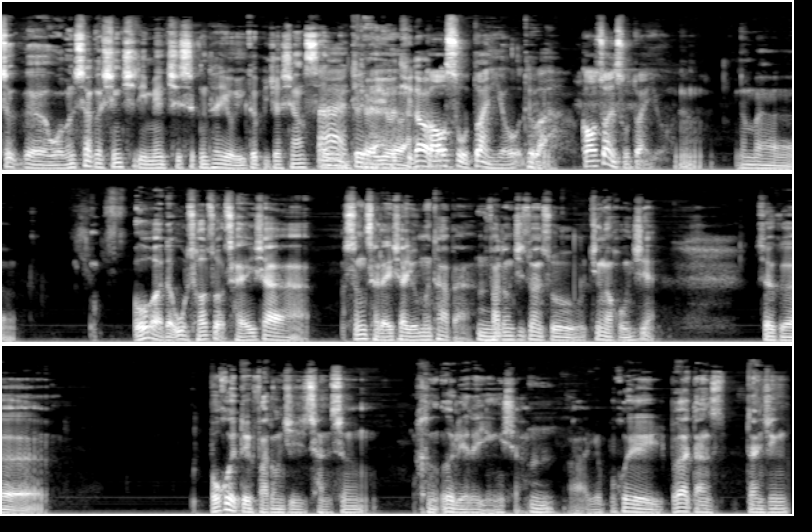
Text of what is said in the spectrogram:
这个我们上个星期里面其实跟它有一个比较相似的哎，问题，对的，有提到高速断油，对吧？高转速断油，嗯那么偶尔的误操作，踩一下深踩了一下油门踏板，发动机转速进了红线，这个不会对发动机产生很恶劣的影响，嗯。啊，也不会不要担担心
